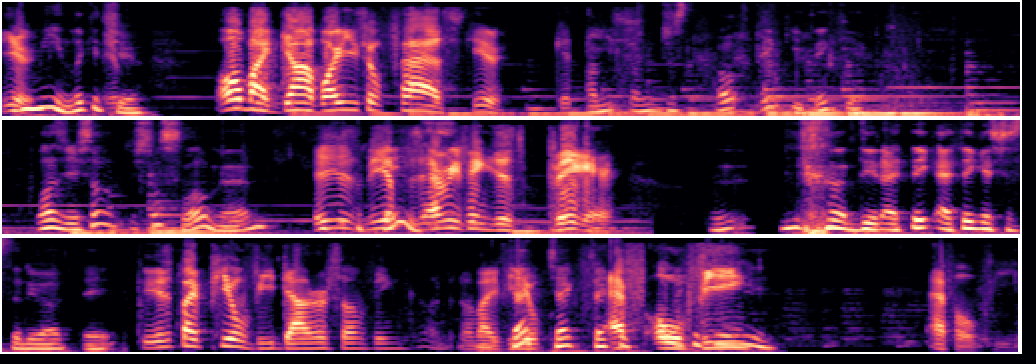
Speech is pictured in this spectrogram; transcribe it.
do you mean? Look at Yep. you. Oh my god, why are you so fast? Here, get I'm. I'm just. Oh, thank you, thank you. Blaza, you're so, you're so slow, man. It's just me Jeez. everything just bigger. Dude, I think, I think it's just a new update. Is my POV down or something? Oh, no, my video. Check, check, check. check FOV. FOV.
